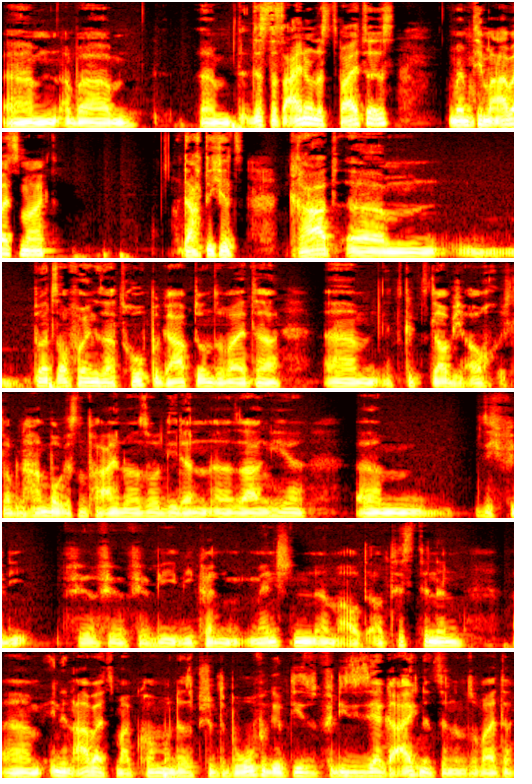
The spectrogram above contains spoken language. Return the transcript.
Ähm, aber ähm, das ist das eine und das zweite ist, beim Thema Arbeitsmarkt dachte ich jetzt gerade, ähm, du hast auch vorhin gesagt, Hochbegabte und so weiter, ähm, jetzt gibt's glaube ich auch, ich glaube in Hamburg ist ein Verein oder so, die dann äh, sagen hier, ähm, sich für die, für, für, für wie, wie können Menschen, ähm, Autistinnen ähm, in den Arbeitsmarkt kommen und dass es bestimmte Berufe gibt, die, für die sie sehr geeignet sind und so weiter.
